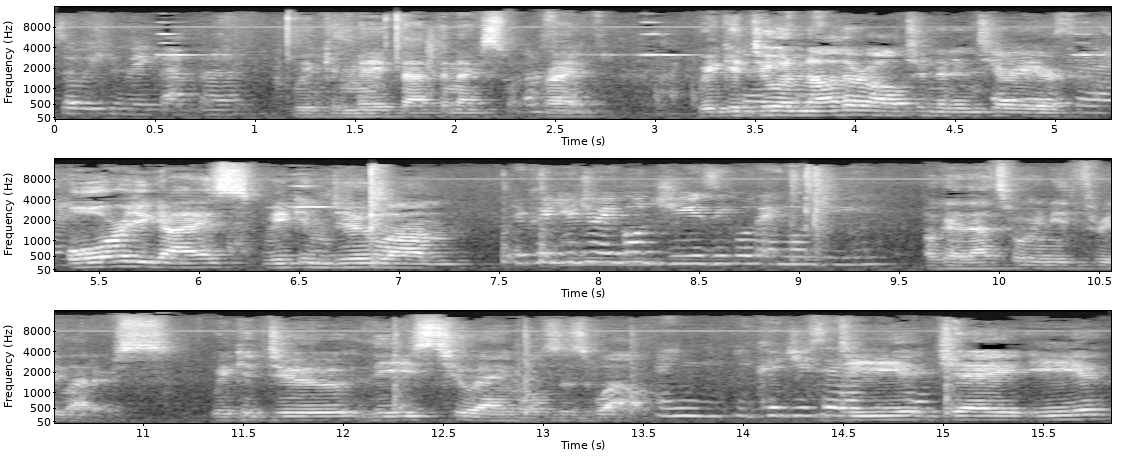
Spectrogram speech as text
So we can make that the, We can make that the next one, Okay. right? We could do another alternate interior. Or you guys, we can do, um, could you do angle G is equal to angle G? okay, that's when we need three letters. We could do these two angles as well. And you could you say D, like J, E,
